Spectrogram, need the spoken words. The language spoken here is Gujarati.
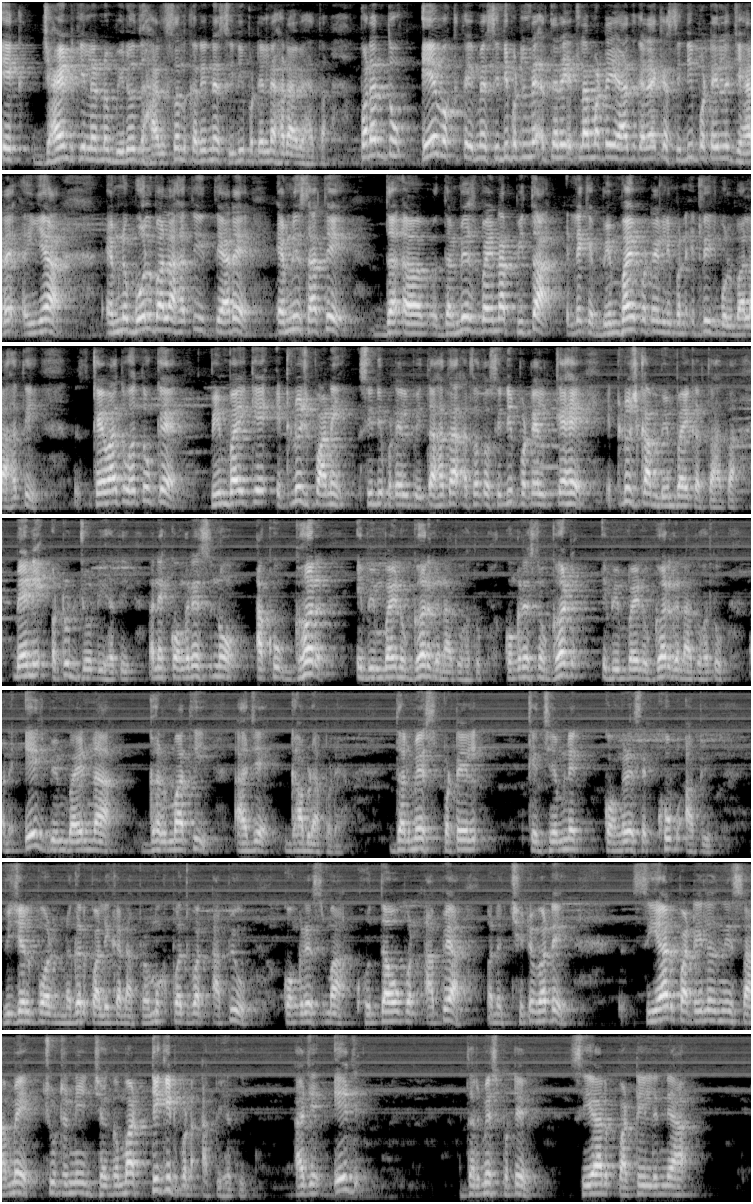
એક જાયન્ટ કિલરનો વિરોધ હાંસલ કરીને સીડી પટેલને હરાવ્યા હતા. પરંતુ એ વખતે મેં સીડી પટેલને અત્યારે એટલા માટે યાદ કર્યા કે સીડી પટેલે જ્યારે અહીંયા એમનો બોલબાલા હતી ત્યારે એમની સાથે ધર્મેશભાઈના પિતા એટલે કે ભીમભાઈ પટેલની પણ એટલી જ બોલબાલા હતી. કહેવાતું હતું કે ભીમભાઈ કે એટલું જ પાણી સીડી પટેલ પીતા હતા અથવા તો સીડી પટેલ કહે એટલું જ કામ ભીમભાઈ કરતા હતા. બેની અટૂટ જોડી હતી અને કોંગ્રેસનો આખું ઘર એ ભીમભાઈનું ઘર ગણાતું હતું. કોંગ્રેસનો ગઢ એ ભીમભાઈનું ઘર ગણાતું હતું અને એ જ ભીમભાઈના ઘરમાંથી આજે ગાબડા પડ્યા. ધર્મેશ પટેલ કે જેમને કોંગ્રેસે ખૂબ આપ્યું વિજલપોર નગરપાલિકાના પ્રમુખ પદ પર આપ્યું, કોંગ્રેસમાં હોદ્દાઓ પણ આપ્યા અને છેવટે સી આર પાટીલની સામે ચૂંટણી જંગમાં ટિકિટ પણ આપી હતી. આજે એ જ ધર્મેશ પટેલ સી આર પાટીલના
